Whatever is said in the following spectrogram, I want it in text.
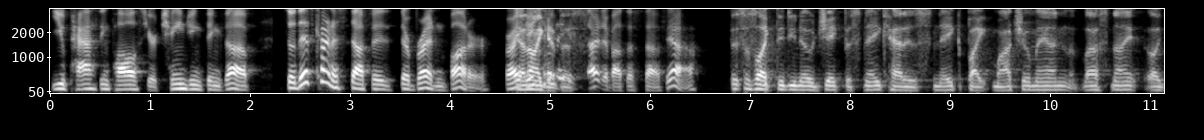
you passing policy or changing things up. So this kind of stuff is their bread and butter, right? Yeah, no, I get this. Excited about this stuff, yeah. This is like, did you know Jake the Snake had his snake bite Macho Man last night? Like,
